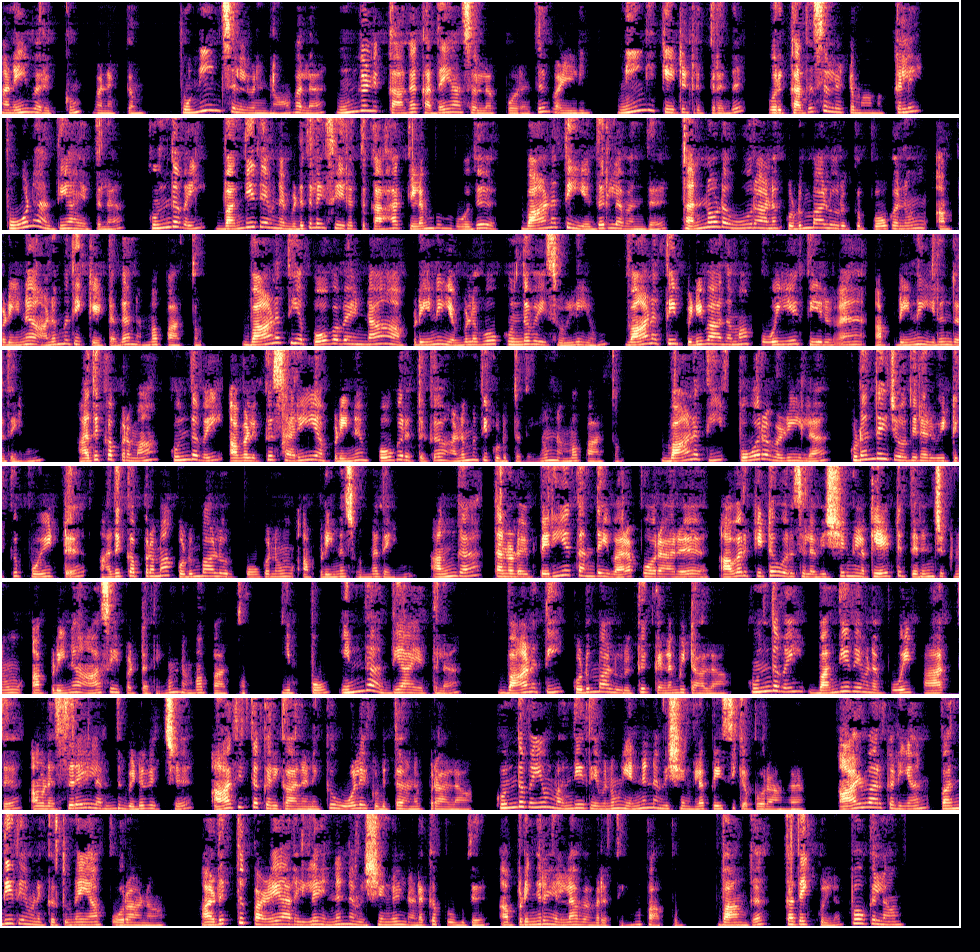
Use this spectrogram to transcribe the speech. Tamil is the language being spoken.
அனைவருக்கும் வணக்கம். பொன்னியின் செல்வன் நாவல உங்களுக்காக கதையா சொல்ல போறது வள்ளி. நீங்க கேட்டுட்டு இருக்கிறது ஒரு கதை சொல்லட்டுமா மக்களே? போன அத்தியாயத்துல குந்தவை வந்தியத்தேவனை விடுதலை செய்யறதுக்காக கிளம்பும் போது வானத்தி எதிர்ல வந்து தன்னோட ஊரான குடும்பாலூருக்கு போகணும் அப்படின்னு அனுமதி கேட்டத நம்ம பார்த்தோம். வானத்திய போக வேண்டாம் அப்படின்னு எவ்வளவோ குந்தவை சொல்லியும் வானத்தி பிடிவாதமா போயே தீருவேன் அப்படின்னு இருந்ததையும் அதுக்கப்புறமா குந்தவை அவளுக்கு சரி அப்படின்னு போகிறதுக்கு அனுமதி கொடுத்ததையும் நம்ம பார்த்தோம். வானதி போற வழியில குழந்தை ஜோதிடர் வீட்டுக்கு போயிட்டு அதுக்கப்புறமா கொடும்பாலூர் போகணும் அப்படின்னு சொன்னதையும் அங்க தன்னோட பெரிய தந்தை வரப்போறாரு அவர்கிட்ட ஒரு சில விஷயங்களை கேட்டு தெரிஞ்சுக்கணும் அப்படின்னு ஆசைப்பட்டதையும் நம்ம பார்த்தோம். இப்போ இந்த அத்தியாயத்துல வானதி கொடும்பாலூருக்கு கிளம்பிட்டாளா? குந்தவை வந்தியத்தேவனை போய் பார்த்து அவனை சிறையில இருந்து விடுவிச்சு ஆதித்த கரிகாலனுக்கு ஓலை கொடுத்து அனுப்புறாளா? குந்தவையும் வந்தியத்தேவனும் என்னென்ன விஷயங்களை பேசிக்க போறாங்க? ஆழ்வார்க்கடியான் வந்தியத்தேவனுக்கு துணையா போறானா? அடுத்து பழைய அறையில என்னென்ன விஷயங்கள் நடக்க போகுது அப்படிங்கிற எல்லா விவரத்தையும் பார்ப்போம். வாங்க கதைக்குள்ள போகலாம்.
